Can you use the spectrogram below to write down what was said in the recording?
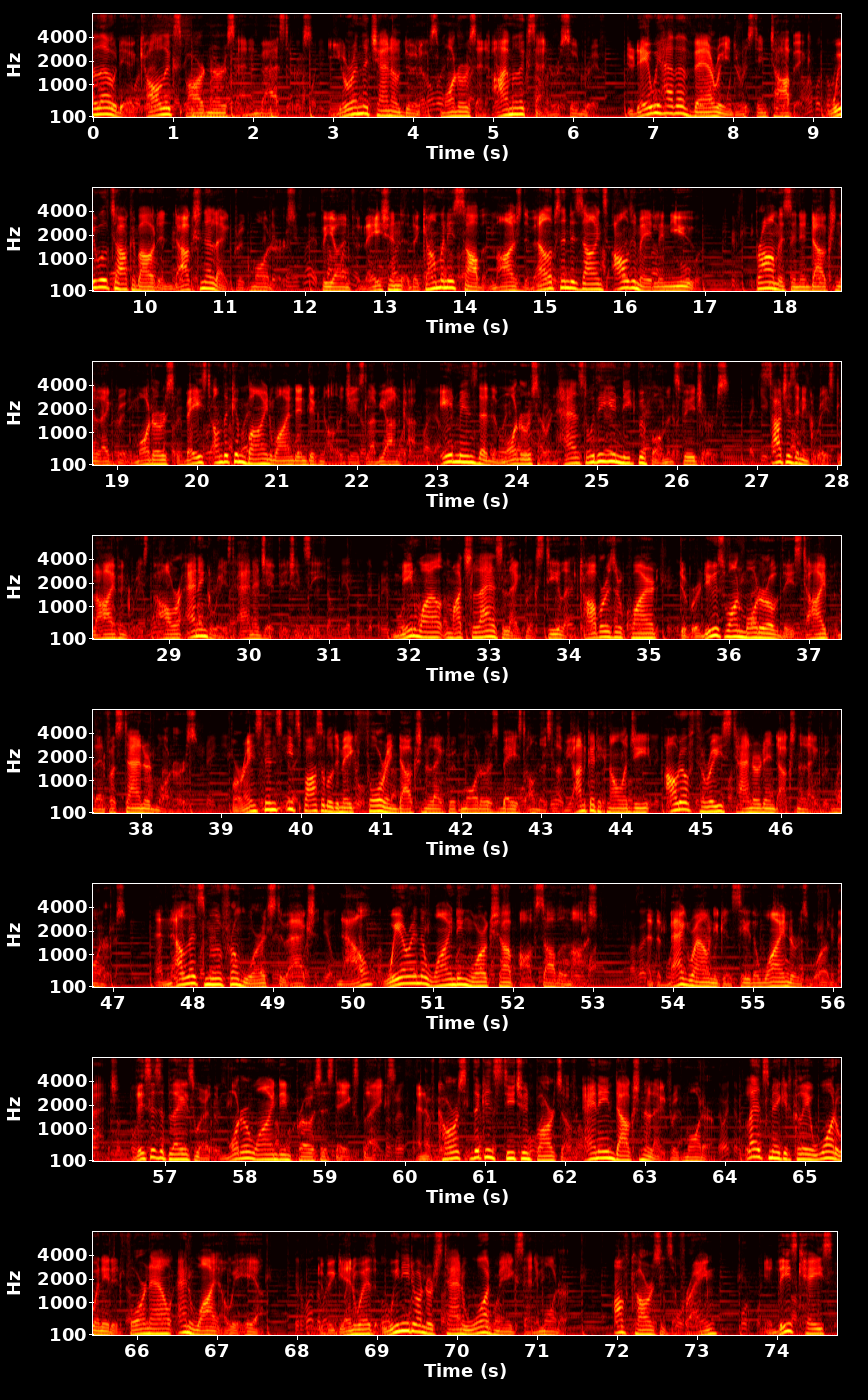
Hello dear colleagues, partners and investors. You're in the channel Duyunov's Motors and I'm Alexander Sudriv. Today we have a very interesting topic. We will talk about induction electric motors. For your information, the company Sovelmash develops and designs ultimately new, promising induction electric motors based on the combined winding technology Slavyanka. It means that the motors are enhanced with unique performance features such as an increased life, increased power and increased energy efficiency. Meanwhile, much less electric steel and copper is required to produce one motor of this type than for standard motors. For instance, it's possible to make four induction electric motors based on the Slavyanka technology out of three standard induction electric motors. And now let's move from words to action. Now, we are in the winding workshop of Sovelmash, at the background you can see the winder's workbench. This is a place where the motor winding process takes place, and of course the constituent parts of any induction electric motor. Let's make it clear what we need it for now and why are we here. To begin with, we need to understand what makes any motor. Of course it's a frame. In this case,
